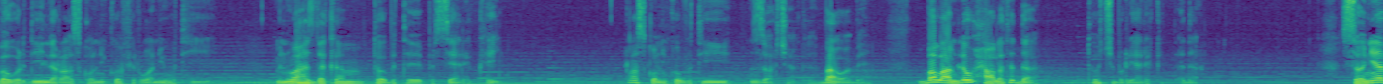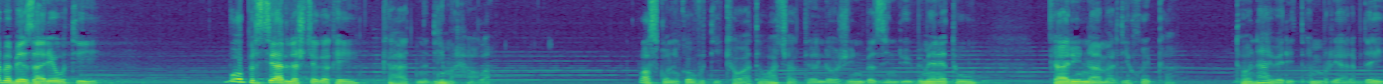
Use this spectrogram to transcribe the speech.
بەوردی لە ڕاستکۆلنییکۆفی ڕوانی وتی من واز دەکەم تۆ بتێ پرسیارێک بکەی ڕاستکۆلنییکۆ وتی زۆر چاکە باوا بێ بەڵام لەو حاڵەتەدا تۆ چ بڕیارێکت ئەدا سۆنیا بە بێزارێ وتی بۆ پرسیار لە شتێکەکەی کە هاتنەدی مەحاڵە ڕاستکۆنییکۆڤوتی کەواتەوە چاکترە لۆژین بە زیندوی بمێنێت و کاری نامەردی خۆی بکە تۆ ناوێریت ئەم بڕیاە بدەی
